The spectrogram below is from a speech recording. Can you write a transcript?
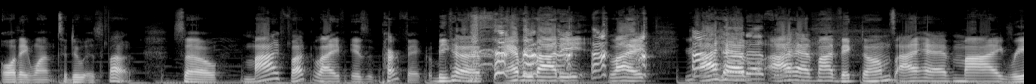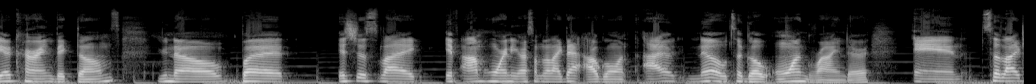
All they want to do is fuck. So my fuck life is perfect because everybody like I have I have my victims, I have my reoccurring victims, you know, but it's just like if I'm horny or something like that, I'll go on. I know to go on Grindr and to like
